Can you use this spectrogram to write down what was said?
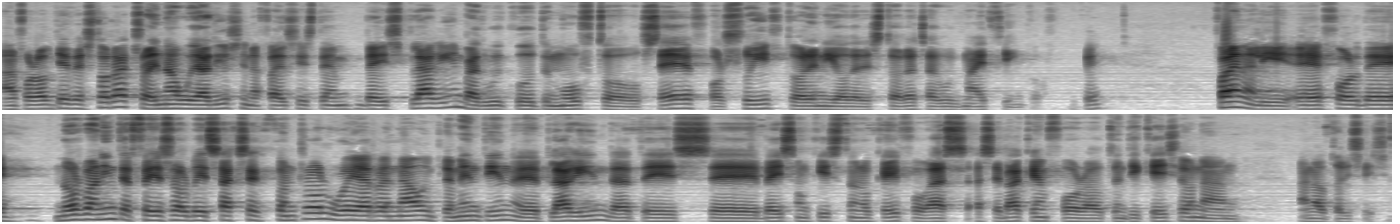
And for object storage, right now we are using a file system-based plugin, but we could move to Ceph or Swift or any other storage that we might think of. Okay. Finally, uh, for the normal interface role-based access control, we are right now implementing a plugin that is uh, based on Keystone OK for us as a backend for authentication and, and authorization.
